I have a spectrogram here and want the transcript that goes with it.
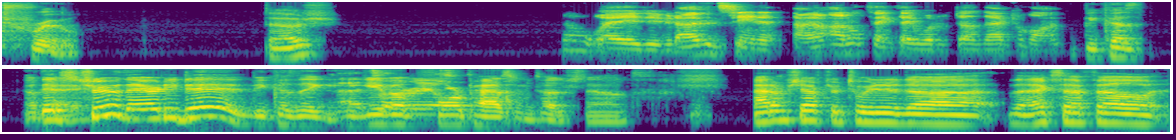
true. Doge. No way, dude. I haven't seen it. I, I don't think they would have done that. Come on. Because okay, It's true. They already did. because they he gave up unreal. four passing touchdowns. Adam Schefter tweeted, uh, "The XFL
